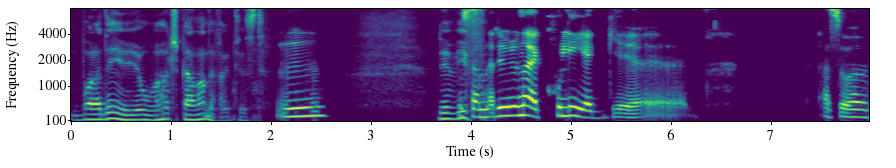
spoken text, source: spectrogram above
bara det är ju oerhört spännande faktiskt. Mm. Det, vi, Och sen är det ju den här kolleg... Alltså,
